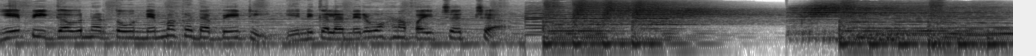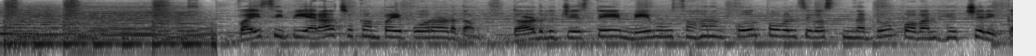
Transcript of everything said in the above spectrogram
ఏపీ గవర్నర్తో నిమ్మగడ్డ భేటీ ఎన్నికల నిర్వహణపై చర్చ. వైసీపీ అరాచకంపై పోరాడదాం. దాడులు చేస్తే మేము సహనం కోల్పోవలసి వస్తుందంటూ పవన్ హెచ్చరిక.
